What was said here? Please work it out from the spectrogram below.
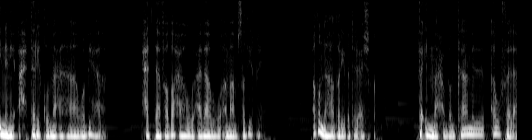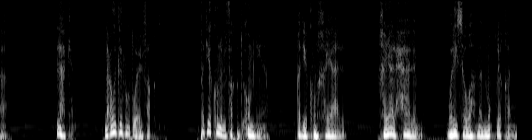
إنني أحترق معها وبها حتى فضحه عذابه أمام صديقه. أظنها ضريبة العشق فإما حب كامل أو فلا. لكن نعود لموضوع الفقد. قد يكون الفقد أمنية قد يكون خيال خيال حالم وليس وهما مقلقا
